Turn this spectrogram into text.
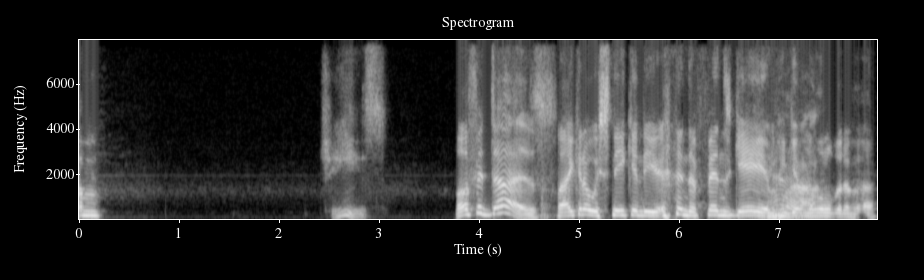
Um. Jeez. Well, if it does, I could always sneak into your, into Finn's game and give him a little bit of a.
